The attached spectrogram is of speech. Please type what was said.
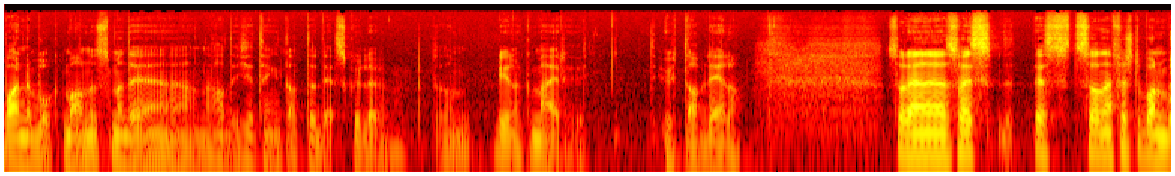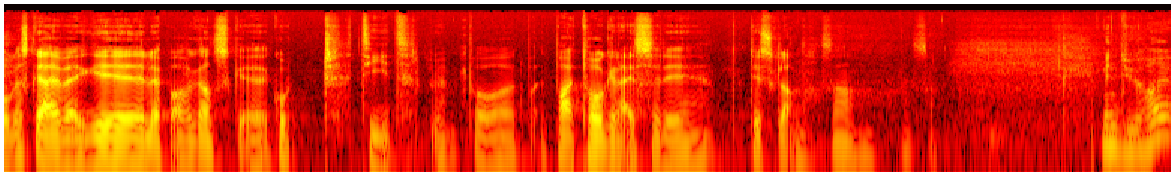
barnebokmanus, men det, jeg hadde ikke tenkt at det skulle sånn, bli noe mer ut, ut av det. da. Så, den, så, jeg, det, så den første barneboka skrev jeg i løpet av ganske kort tid. På et par togreiser i Tyskland. Så, så. Men du har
